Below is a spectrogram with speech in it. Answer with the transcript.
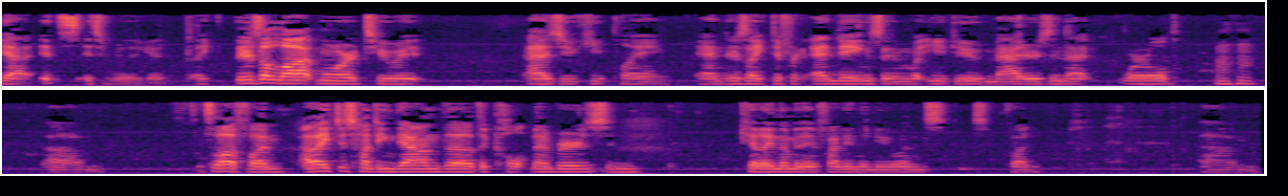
yeah, it's it's really good. Like there's a lot more to it as you keep playing, and there's like different endings, and what you do matters in that world. Mm-hmm. Um, it's a lot of fun. I like just hunting down the the cult members and killing them, and then finding the new ones. It's fun. Um,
